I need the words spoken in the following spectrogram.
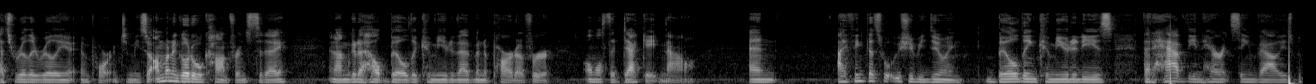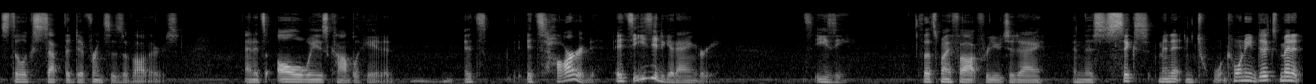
That's really, really important to me. So I'm going to go to a conference today and I'm going to help build a community that I've been a part of for almost a decade now. And I think that's what we should be doing building communities that have the inherent same values but still accept the differences of others. And it's always complicated. It's it's hard. It's easy to get angry. It's easy. So that's my thought for you today in this 6 minute and tw- 26 minute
